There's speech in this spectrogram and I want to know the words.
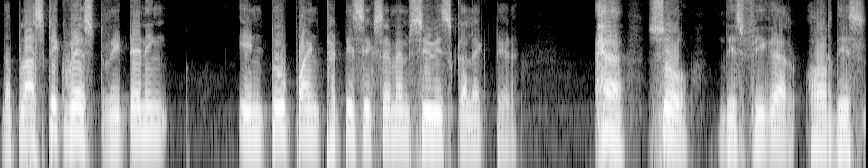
the plastic waste retaining in 2.36 mm sieve is collected. so this figure or this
